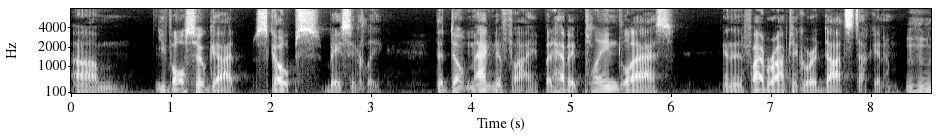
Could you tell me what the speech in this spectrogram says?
Um, you've also got scopes, basically, that don't magnify but have a plain glass and then a fiber optic or a dot stuck in them. Mm-hmm.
